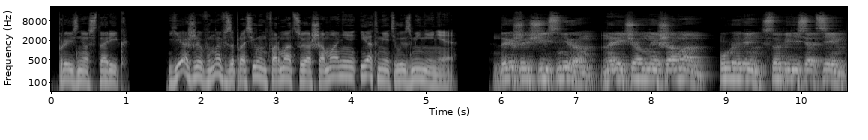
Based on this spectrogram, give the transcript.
– произнес старик. Я же вновь запросил информацию о шамане и отметил изменения. Дышащий с миром, нареченный шаман, уровень 157,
